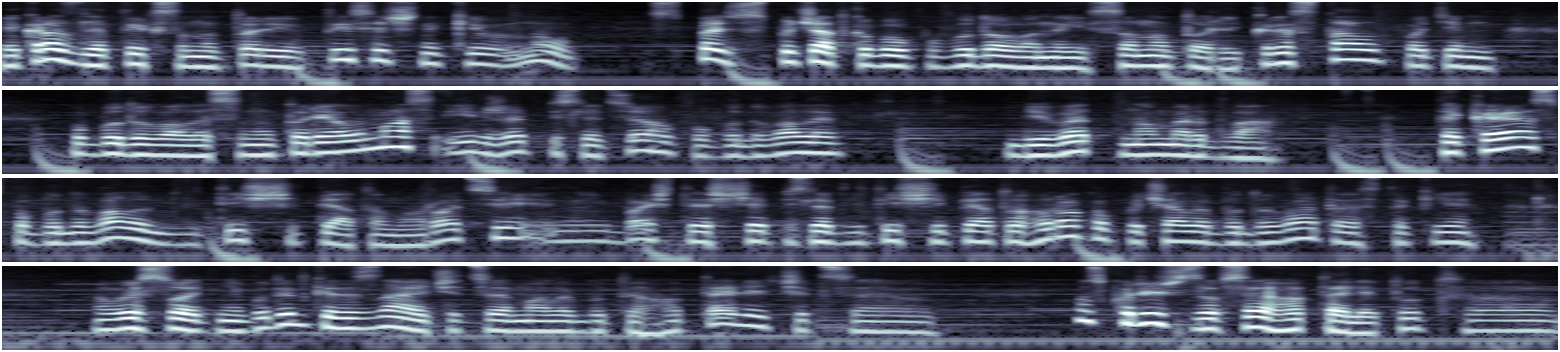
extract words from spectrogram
якраз для тих санаторіїв тисячників. Ну, спочатку був побудований санаторій Кристал, потім побудували санаторій Алмаз і вже після цього побудували бівет номер 2 ТКС побудували в 2005 році. І бачите, ще після 2005 року почали будувати ось такі висотні будинки. Не знаю, чи це мали бути готелі, чи це. Ну, скоріш за все, готелі. Тут е,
